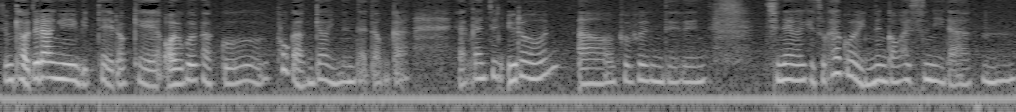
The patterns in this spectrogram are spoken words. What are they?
좀 겨드랑이 밑에 이렇게 얼굴 받고 폭 안겨 있는다던가, 약간 좀 이런 어, 부분들은 진행을 계속 하고 있는 것 같습니다. 음.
